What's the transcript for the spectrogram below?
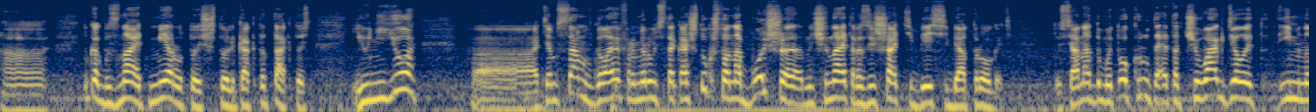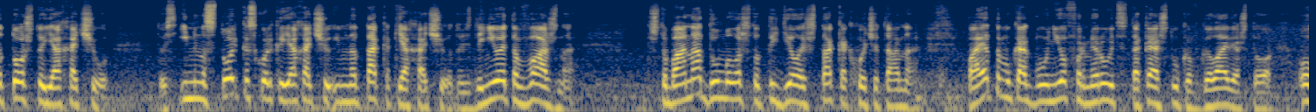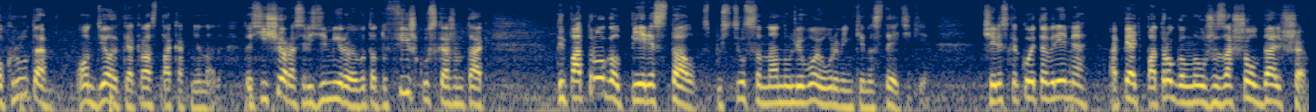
ну, как бы знает меру, то есть, что ли, как-то так, то есть, и у нее... Э, тем самым в голове формируется такая штука, что она больше начинает разрешать тебе себя трогать. То есть она думает, о, круто, этот чувак делает именно то, что я хочу. То есть именно столько, сколько я хочу, именно так, как я хочу. То есть для нее это важно чтобы она думала, что ты делаешь так, как хочет она. Поэтому как бы у нее формируется такая штука в голове, что, о, круто, он делает как раз так, как мне надо. То есть еще раз резюмируя вот эту фишку, скажем так, ты потрогал, перестал, спустился на нулевой уровень кинестетики. Через какое-то время опять потрогал, но уже зашел дальше.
